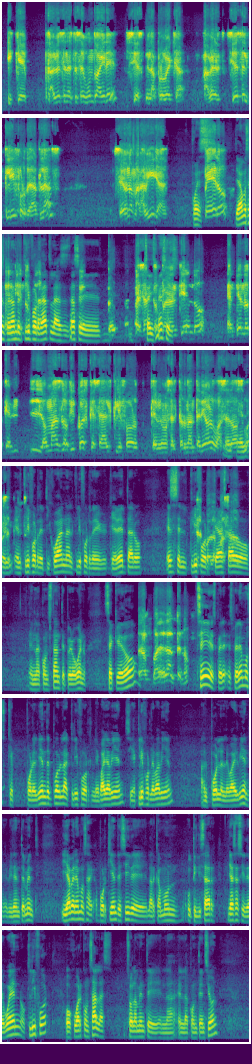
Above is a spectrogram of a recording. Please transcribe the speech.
y que tal vez en este segundo aire, si es que la aprovecha, a ver, si es el Clifford de Atlas, sea una maravilla. Pues pero llevamos esperando el Clifford de Atlas desde hace seis meses. entiendo, entiendo que lo más lógico es que sea el Clifford que vimos el torneo anterior o hace dos. El, Clifford de Tijuana, el Clifford de Querétaro. Ese es el Clifford que ha estado en la constante, pero bueno, se quedó. adelante, ¿no? Sí, esperemos que por el bien del Puebla a Clifford le vaya bien. Si a Clifford le va bien, al Puebla le va a ir bien, evidentemente. Y ya veremos por quién decide el Arcamón utilizar, ya sea si de buen o Clifford, o jugar con Salas solamente en la, en la contención.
